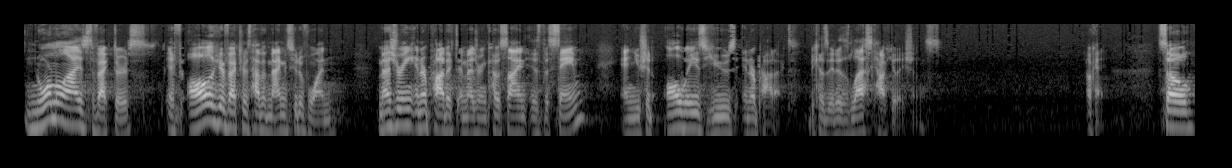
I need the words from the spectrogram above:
normalized vectors, if all of your vectors have a magnitude of 1, measuring inner product and measuring cosine is the same, and you should always use inner product because it is less calculations. Okay, so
